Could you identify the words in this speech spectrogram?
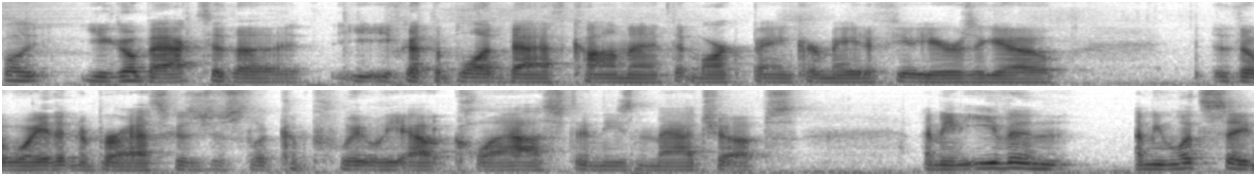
Well, you go back to the you've got the bloodbath comment that Mark Banker made a few years ago. The way that Nebraska's just looked completely outclassed in these matchups. I mean, even I mean, let's say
